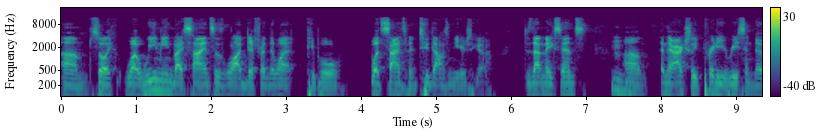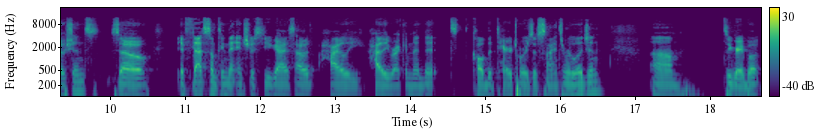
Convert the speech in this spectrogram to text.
Um, so, like, what we mean by science is a lot different than what people, what science meant 2,000 years ago. Does that make sense? Mhm. Um, and they're actually pretty recent notions. So, if that's something that interests you guys, I would highly, highly recommend it. It's called The Territories of Science and Religion. Um, it's a great book.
